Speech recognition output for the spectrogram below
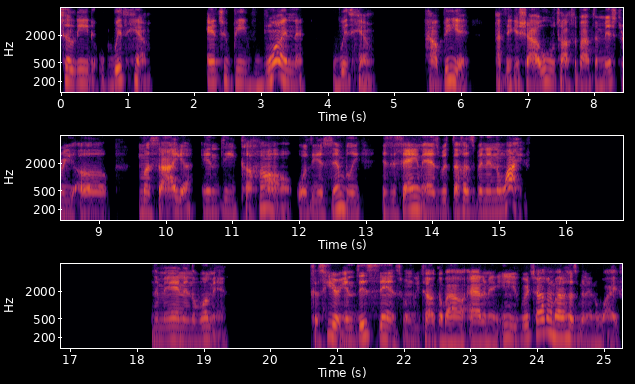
to lead with him and to be one with him. Howbeit, I think Shaul talks about the mystery of Messiah in the Kahal or the assembly is the same as with the husband and the wife, the man and the woman. Because here, in this sense, when we talk about Adam and Eve, we're talking about a husband and a wife.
